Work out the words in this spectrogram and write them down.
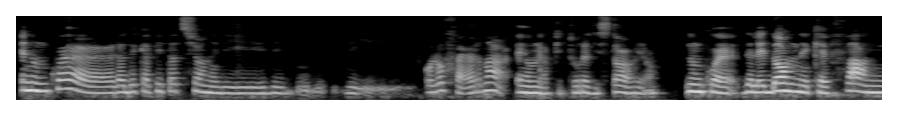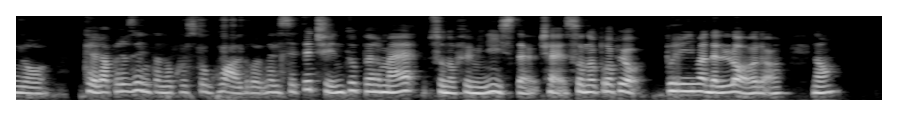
E dunque la decapitazione di, di, di Oloferna è una pittura di storia. Dunque, delle donne che fanno, che rappresentano questo quadro nel Settecento, per me sono femministe, cioè sono proprio prima dell'ora, no?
